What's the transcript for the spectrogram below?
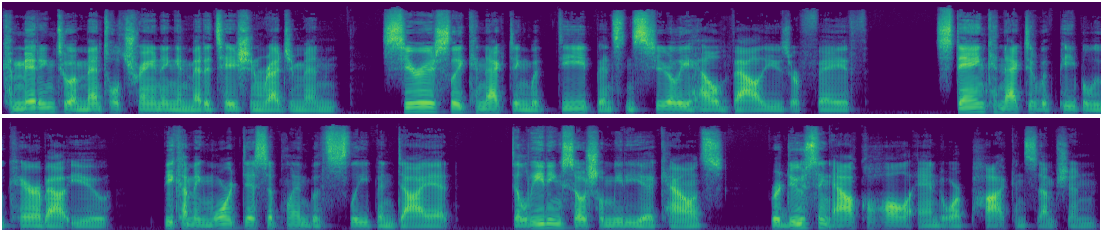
committing to a mental training and meditation regimen, seriously connecting with deep and sincerely held values or faith, staying connected with people who care about you, becoming more disciplined with sleep and diet, deleting social media accounts, reducing alcohol and or pot consumption,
